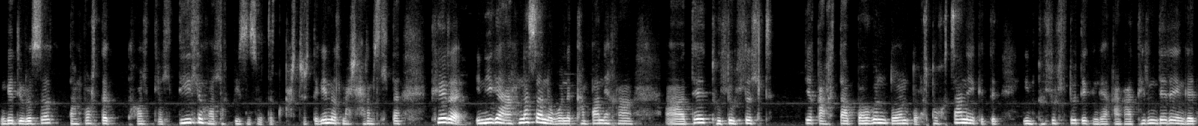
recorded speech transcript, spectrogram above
ингээд ерөөсөө дампууртай тохиолдол дийлэн холох бизнесүүдэд гарч ирдэг. Энэ бол маш харамсалтай. Тэгэхээр энийг анханасаа нөгөө нэг компанийнхаа тэ төлөвлөлт би гарахтаа богино дунд урт хугацааны гэдэг ийм төлөвлөлтүүдийг ингээ гаргаад тэрэн дээрээ ингээд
